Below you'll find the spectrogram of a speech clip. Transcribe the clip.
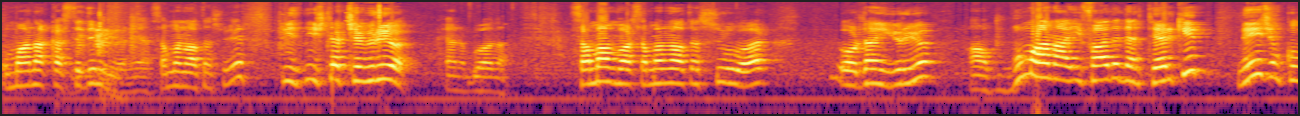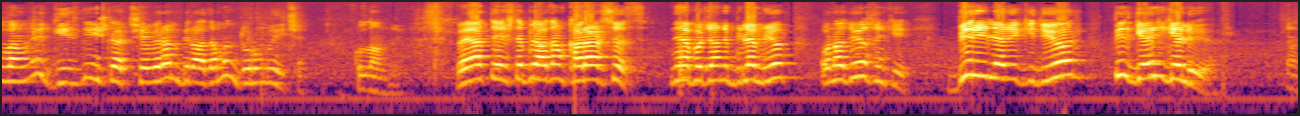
O mana kastedilmiyor yani. Samanın altından su yürütüyor. Gizli işler çeviriyor yani bu adam. Saman var, samanın altında su var. Oradan yürüyor. Ha, bu manayı ifade eden terkip ne için kullanılıyor? Gizli işler çeviren bir adamın durumu için kullanılıyor. Veyahut da işte bir adam kararsız. Ne yapacağını bilemiyor. Ona diyorsun ki bir ileri gidiyor, bir geri geliyor. Yani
